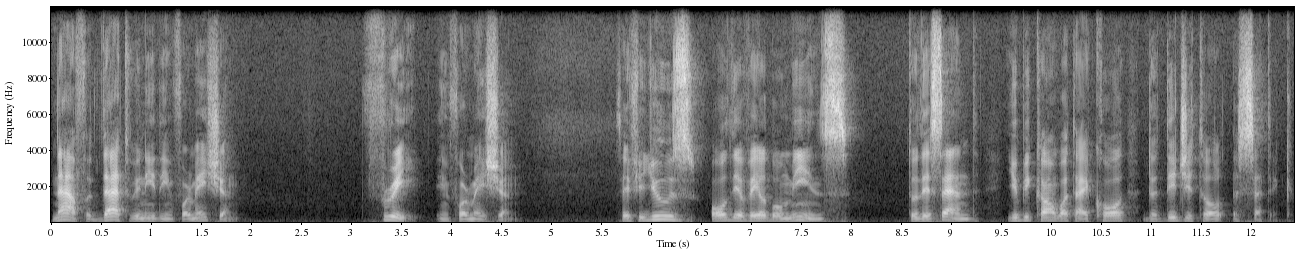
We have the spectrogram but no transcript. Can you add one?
Now, for that, we need information, free information. So if you use all the available means to this end, you become what I call the digital ascetic.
